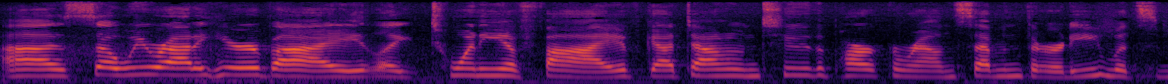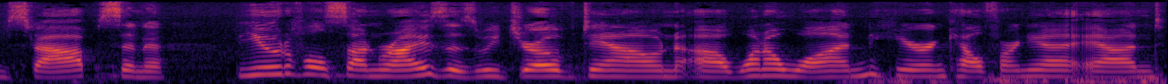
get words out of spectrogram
Uh, so we were out of here by like 20 of 5 got down to the park around 7.30 with some stops and a beautiful sunrise as we drove down uh, 101 here in california. And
